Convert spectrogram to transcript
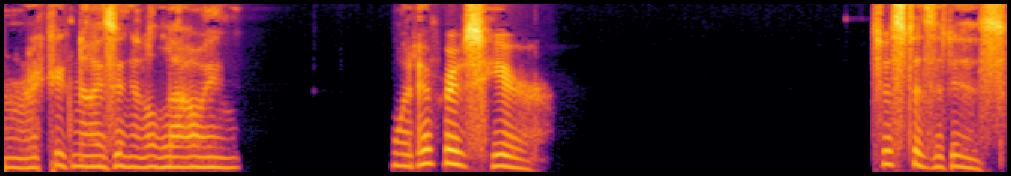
Recognizing and allowing whatever is here, just as it is.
